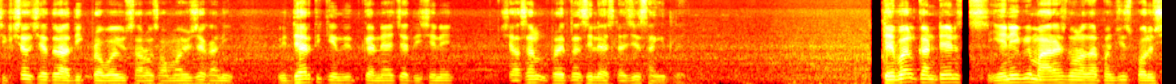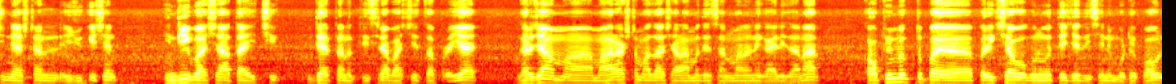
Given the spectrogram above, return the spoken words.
शिक्षण क्षेत्र अधिक प्रभावी सर्वसमावेशक आणि विद्यार्थी केंद्रित करण्याच्या दिशेने शासन प्रयत्नशील असल्याचे सांगितले. Table contents N A P Maharashtra दोन हजार पंचवीस पॉलिसी नॅशनल एज्युकेशन हिंदी भाषा आता ऐच्छिक. विद्यार्थ्यांना तिसऱ्या भाषेचा पर्याय. गरजा मा महाराष्ट्र माझा शाळामध्ये सन्मानाने गायली जाणार. कॉफीमुक्त प परीक्षा व गुणवत्तेच्या दिशेने मोठे पाऊल.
